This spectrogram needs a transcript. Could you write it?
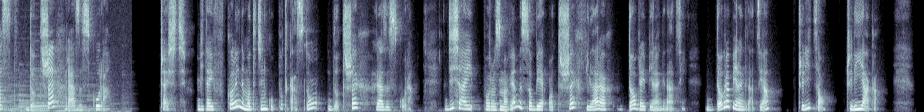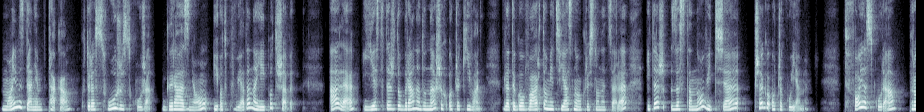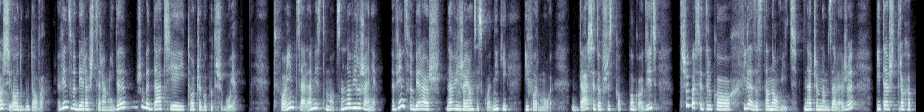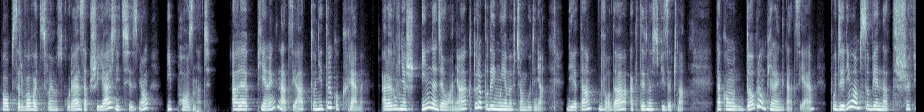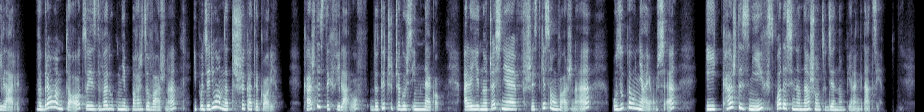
podcast do trzech razy skóra. Cześć, witaj w kolejnym odcinku podcastu do trzech razy skóra. Dzisiaj porozmawiamy sobie o trzech filarach dobrej pielęgnacji. Dobra pielęgnacja, czyli co? Czyli jaka? Moim zdaniem taka, która służy skórze, gra z nią i odpowiada na jej potrzeby – ale jest też dobrana do naszych oczekiwań. Dlatego warto mieć jasno określone cele i też zastanowić się, czego oczekujemy. Twoja skóra prosi o odbudowę, więc wybierasz ceramidy, żeby dać jej to, czego potrzebuje. Twoim celem jest mocne nawilżenie, więc wybierasz nawilżające składniki i formuły. Da się to wszystko pogodzić, trzeba się tylko chwilę zastanowić, na czym nam zależy i też trochę poobserwować swoją skórę, zaprzyjaźnić się z nią i poznać. Ale pielęgnacja to nie tylko kremy, ale również inne działania, które podejmujemy w ciągu dnia: dieta, woda, aktywność fizyczna. Taką dobrą pielęgnację podzieliłam sobie na trzy filary. Wybrałam to, co jest według mnie bardzo ważne i podzieliłam na trzy kategorie. Każdy z tych filarów dotyczy czegoś innego, ale jednocześnie wszystkie są ważne, uzupełniają się i każdy z nich składa się na naszą codzienną pielęgnację.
